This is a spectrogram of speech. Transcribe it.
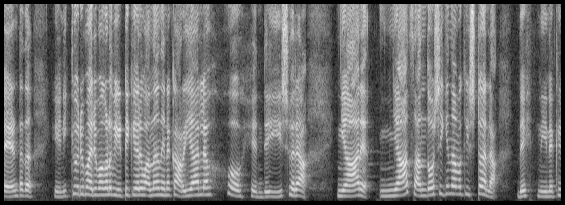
വേണ്ടത്? എനിക്കൊരു മരുമകൾ വീട്ടിൽ കയറി വന്നത് നിനക്കറിയാലോ? ഓ എന്റെ ഈശ്വര. ഞാൻ ഞാൻ സന്തോഷിക്കുന്ന അവൾക്ക് ഇഷ്ടമല്ല ദേ നിനക്ക്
